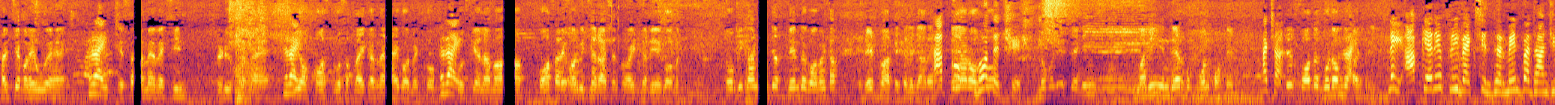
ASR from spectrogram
खर्चे बढ़े हुए हैं। राइट इस समय वैक्सीन प्रोड्यूस करना है फ्री ऑफ़ कॉस्ट वो सप्लाई करना है गवर्नमेंट को। Right. उसके अलावा बहुत सारे और भी चीज़ें राशन प्रोवाइड कर रही है गवर्नमेंट तो we can't just blame the government आप रेट्स बढ़ाते चले जा रहे हैं। आपको बहुत अच्छे nobody is taking money in their own pocket अच्छा। For the good of the country नहीं आप कह रहे हैं फ्री वैक्सीन धर्मेंद्र प्रधान जी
